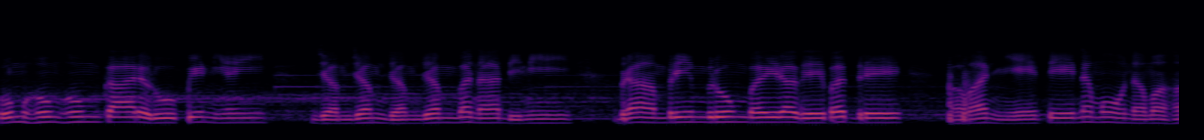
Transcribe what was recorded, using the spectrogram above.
हुं हुं हुंकाररूपिण्यै जं जं जं जं वनादिनी ब्रां ब्रीं ब्रूं भैरवे भद्रे भवान्ये ते नमो नमः।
